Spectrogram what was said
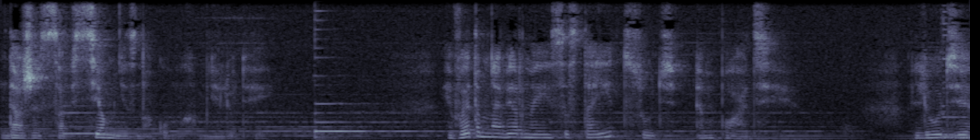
даже совсем незнакомых мне людей. И в этом, наверное, и состоит суть эмпатии. Люди,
